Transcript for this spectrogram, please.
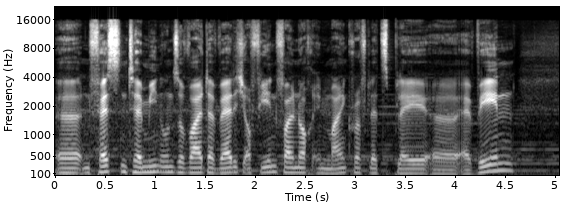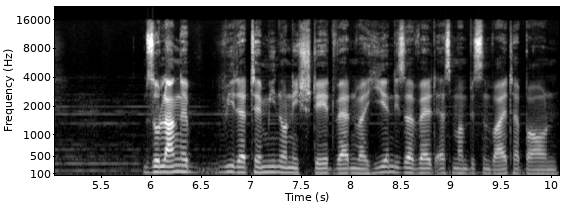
Äh, einen festen Termin und so weiter werde ich auf jeden Fall noch im Minecraft Let's Play äh, erwähnen. Solange wie der Termin noch nicht steht, werden wir hier in dieser Welt erstmal ein bisschen weiterbauen.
